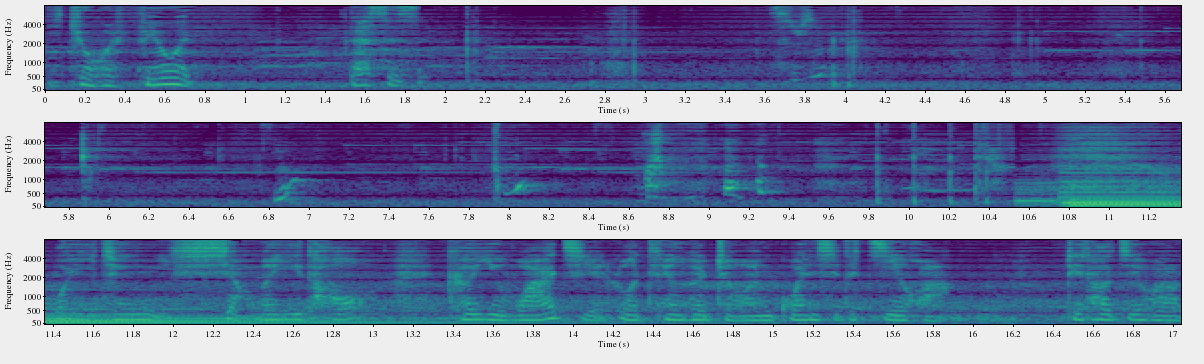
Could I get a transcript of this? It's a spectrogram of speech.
你就会 feel it。That's it，我已经想了一套可以瓦解洛天和整安关系的计划，这套计划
